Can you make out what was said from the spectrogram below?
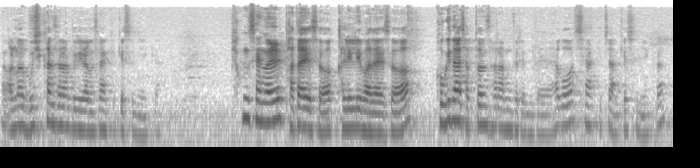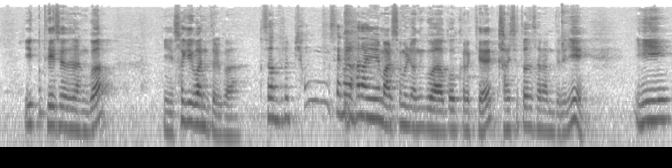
얼마나 무식한 사람들이라고 생각했겠습니까? 평생을 바다에서 갈릴리 바다에서 고기나 잡던 사람들인데 하고 생각했지 않겠습니까? 이 대제사장과 이 서기관들과 그 사람들은 평생을 하나님의 말씀을 연구하고 그렇게 가르쳤던 사람들이니 이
